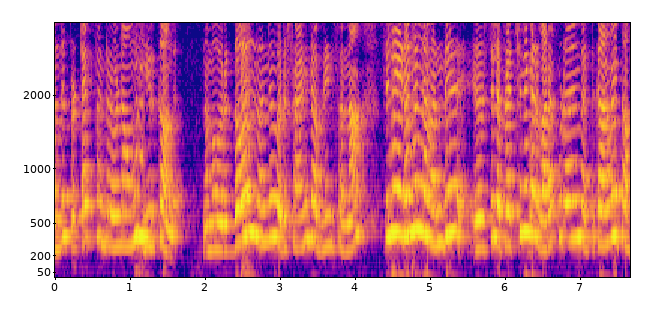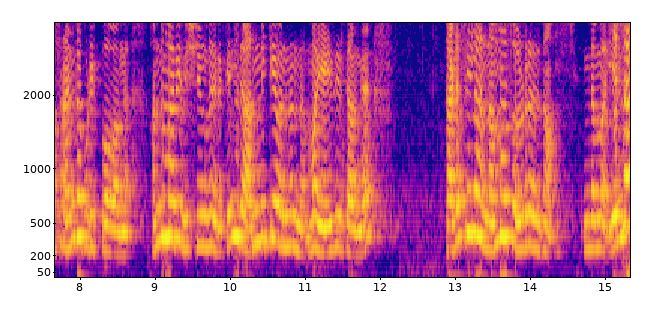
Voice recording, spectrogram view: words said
வந்து ப்ரொடெக்ட் பண்ணுறவனாவும் இருக்காங்க. நம்ம ஒரு கேர்ள் வந்து ஒரு ஃப்ரெண்ட் அப்படின்னு சொன்னால் சில இடங்களில் வந்து சில பிரச்சனைகள் வரக்கூடாதுங்கிறதுக்காகவே தான் ஃப்ரெண்டை கூட்டிகிட்டு போவாங்க. அந்த மாதிரி விஷயங்களும் இருக்குது இது அன்னைக்கே வந்து அந்த அம்மா எழுதியிருக்காங்க. கடைசியில் அந்த அம்மா சொல்கிறது தான் இந்த எல்லா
